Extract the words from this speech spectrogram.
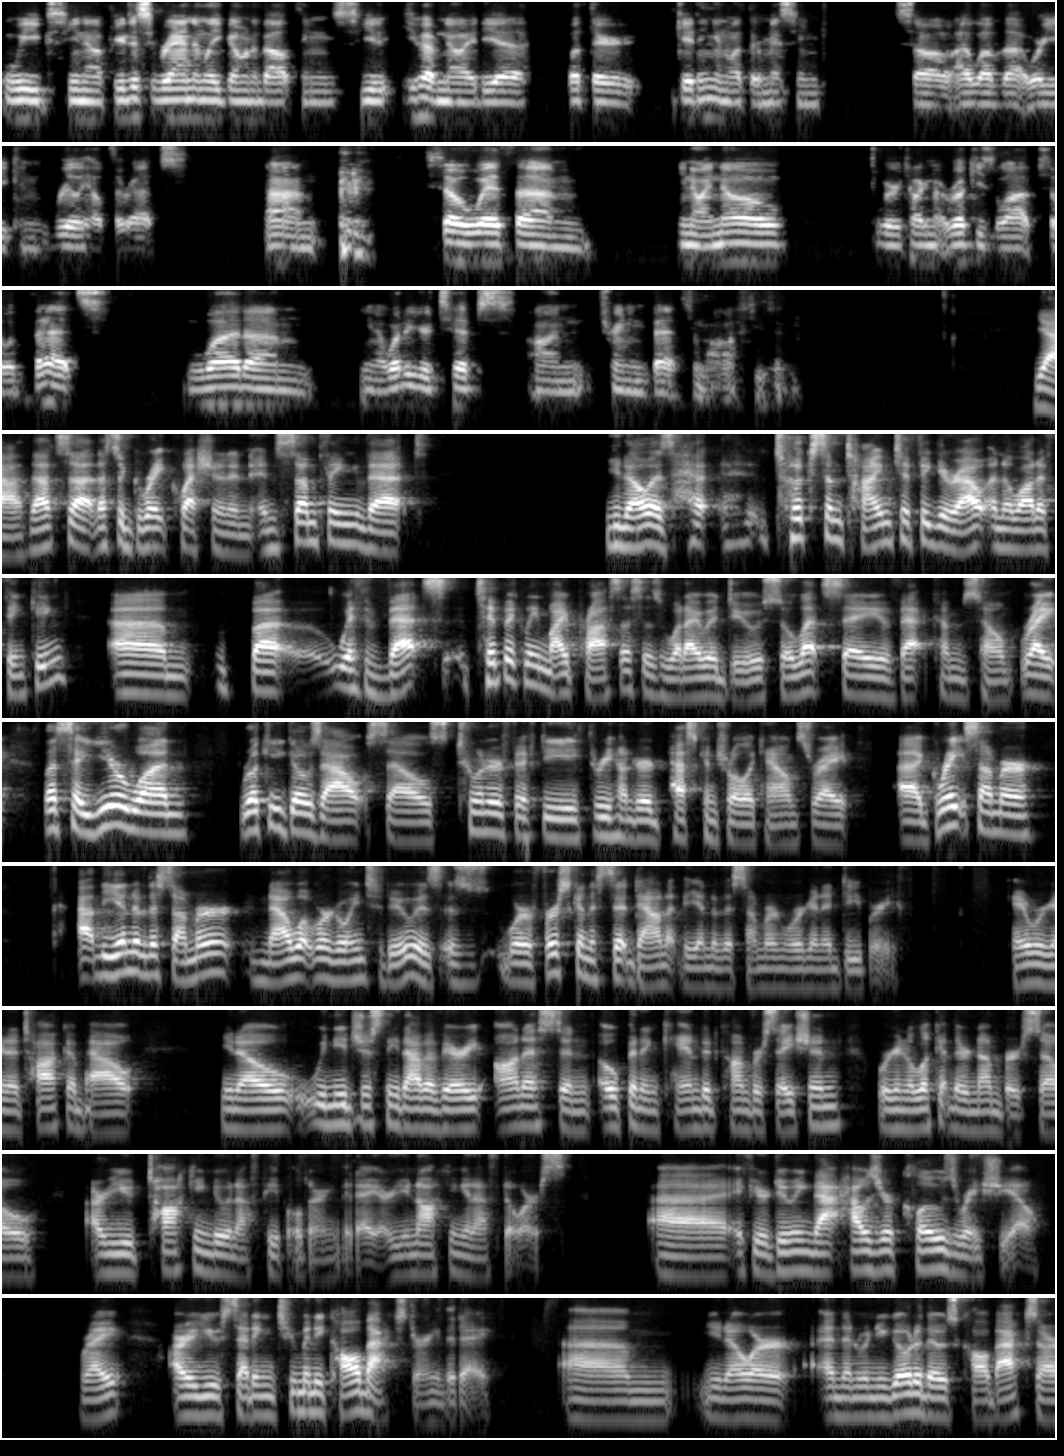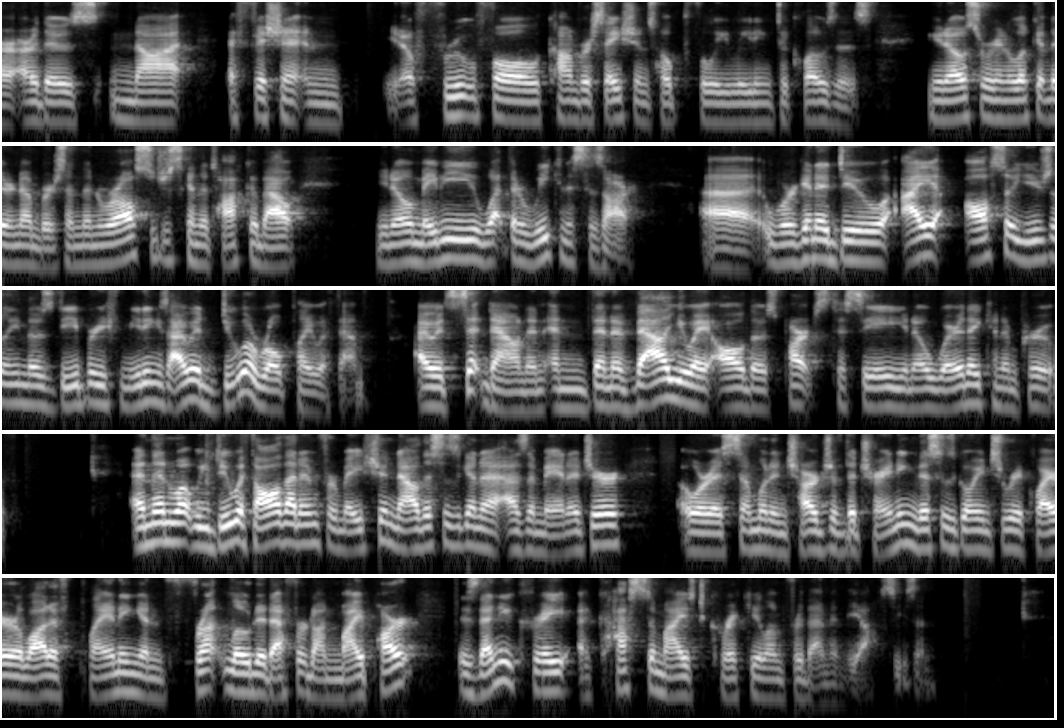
weeks, you know, if you're just randomly going about things, you you have no idea what they're getting and what they're missing. So I love that where you can really help the reps. Um, so with um, you know, I know we are talking about rookies a lot. So with vets, what um, you know, what are your tips on training vets in the off season? Yeah, that's a, that's a great question and, and something that you know has took some time to figure out and a lot of thinking. Um, but with vets, typically my process is what I would do. So let's say a vet comes home, right? Let's say year one, rookie goes out, sells 250, 300 pest control accounts, right? Uh, great summer, at the end of the summer, now what we're going to do is, is we're first going to sit down at the end of the summer and we're going to debrief. Okay, we're going to talk about, you know, we need just need to have a very honest and open and candid conversation. We're going to look at their numbers. So, are you talking to enough people during the day? Are you knocking enough doors? Uh, if you're doing that, how's your close ratio? Right? Are you setting too many callbacks during the day? Um, you know, or and then when you go to those callbacks, are are those not efficient and you know fruitful conversations, hopefully leading to closes? You know, so we're going to look at their numbers, and then we're also just going to talk about, you know, maybe what their weaknesses are. Uh, we're going to do, I also usually in those debrief meetings, I would do a role play with them. I would sit down and, and then evaluate all those parts to see, you know, where they can improve. And then what we do with all that information, now this is going to, as a manager or as someone in charge of the training, this is going to require a lot of planning and front loaded effort on my part is then you create a customized curriculum for them in the off season.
